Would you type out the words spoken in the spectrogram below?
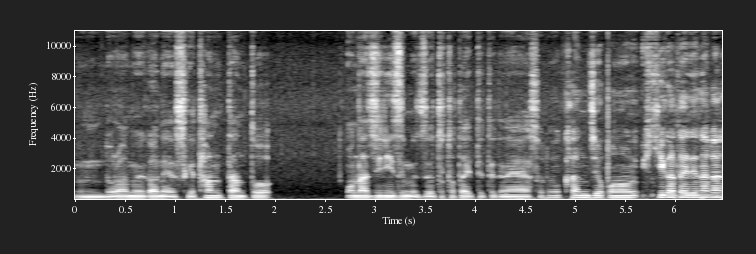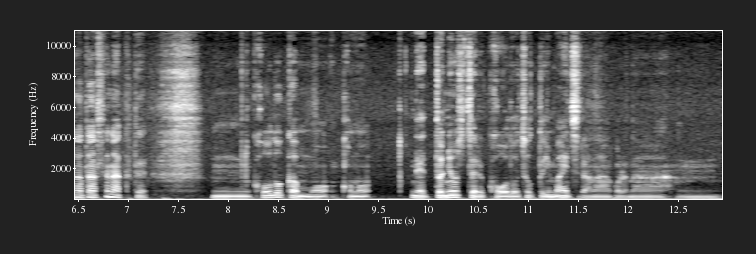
うん、ドラムがねすげえ淡々と同じリズムずっと叩いててねそれの感じをこの弾き語りでなかなか出せなくてうんコード感もこのネットに落ちてるコードちょっといまいちだなこれな。うん。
